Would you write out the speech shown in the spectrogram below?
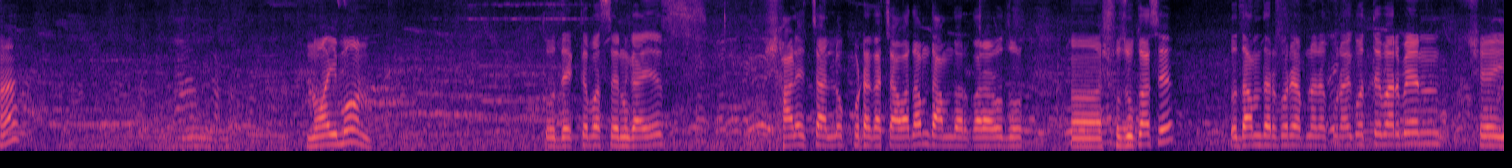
হ্যাঁ? নয় মন। তো দেখতে পাচ্ছেন গায়েস সাড়ে চার লক্ষ টাকা চাওয়া দাম দাম দর করার সুযোগ আছে। তো দাম দর করে আপনারা ক্রয় করতে পারবেন সেই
